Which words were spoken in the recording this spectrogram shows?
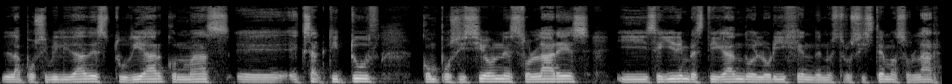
la posibilidad de estudiar con más eh, exactitud composiciones solares y seguir investigando el origen de nuestro sistema solar.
